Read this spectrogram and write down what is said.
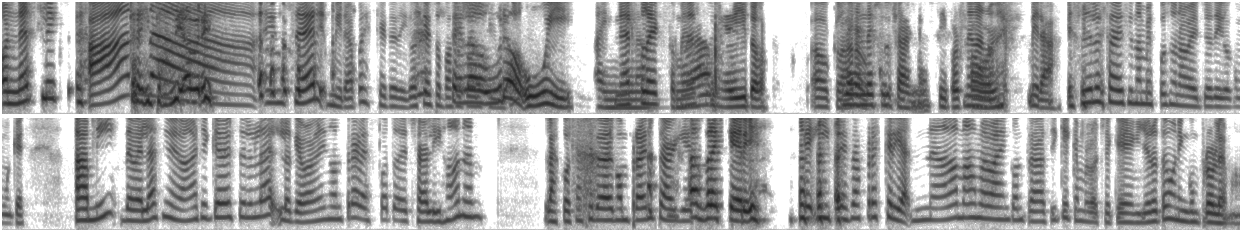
on Netflix. 30 de ¡Anda! En serio, mira, pues que te digo que eso pasa Te lo juro. Uy. Ay, nena, Netflix, esto me da Netflix. miedito. Oh, claro. Dejen de escucharme, sí, por Nena, no, favor. Mira, eso yo lo estaba diciendo a mi esposo una vez. Yo digo, como que a mí, de verdad, si me van a chequear el celular, lo que van a encontrar es fotos de Charlie Hunnam, las cosas que te voy a comprar en Target A fresquería. eh, y esa fresquería. Nada más me vas a encontrar, así que que me lo chequeen. Yo no tengo ningún problema.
